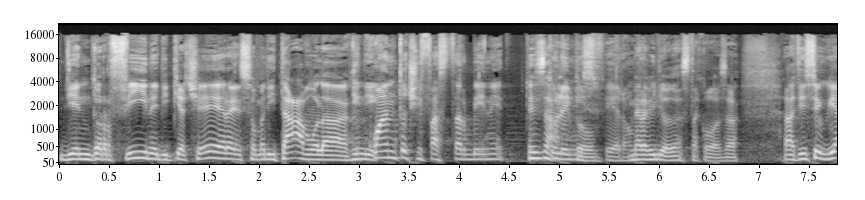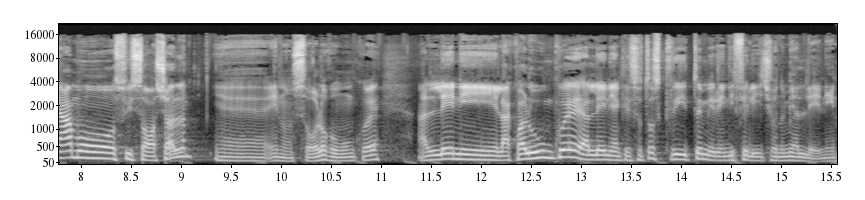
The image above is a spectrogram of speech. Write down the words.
di endorfine, di piacere, insomma di tavola. Di quanto ci fa star bene esatto, l'emisfero. Meravigliosa sta cosa. Allora, ti seguiamo sui social eh, e non solo comunque alleni la qualunque, alleni anche il sottoscritto e mi rendi felice quando mi alleni.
